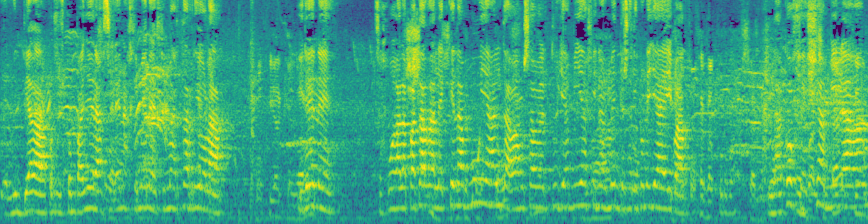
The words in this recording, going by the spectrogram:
bien limpiada por sus compañeras Elena Jiménez y Marta Riola. Irene, se juega la patada, le queda muy alta. Vamos a ver tuya mía finalmente. Se hace con ella Eibar. La coge Shamila.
